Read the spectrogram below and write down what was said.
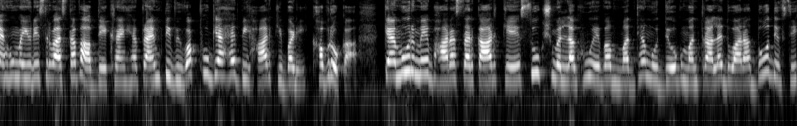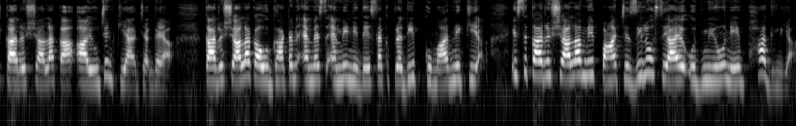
मैं हूँ मयूरी श्रीवास्तव, आप देख रहे हैं प्राइम टीवी। वक्त हो गया है बिहार की बड़ी खबरों का। कैमूर में भारत सरकार के सूक्ष्म लघु एवं मध्यम उद्योग मंत्रालय द्वारा दो दिवसीय कार्यशाला का आयोजन किया गया। कार्यशाला का उद्घाटन एमएसएमई निदेशक प्रदीप कुमार ने किया। इस कार्यशाला में पाँच जिलों से आए उद्यमियों ने भाग लिया।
